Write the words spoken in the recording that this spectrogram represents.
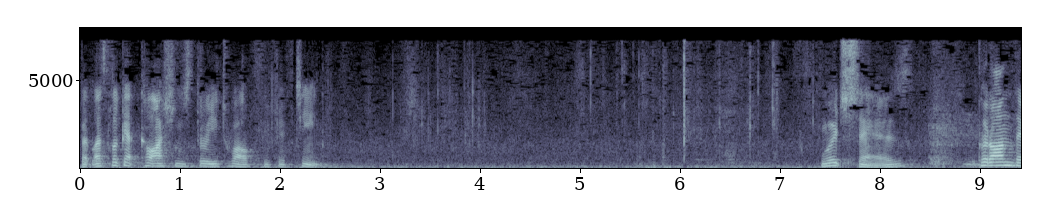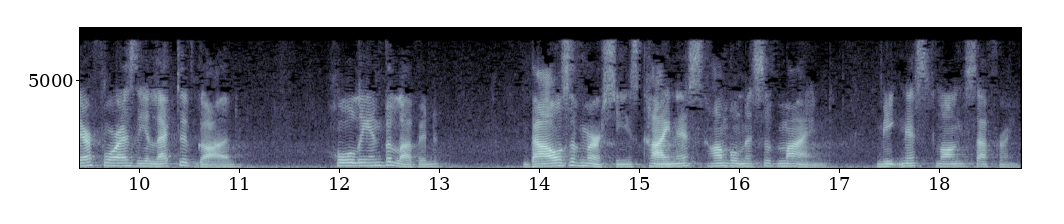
But let's look at Colossians 3 12 through 15. Which says, Put on therefore as the elect of God, holy and beloved, bowels of mercies, kindness, humbleness of mind, meekness, long suffering,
